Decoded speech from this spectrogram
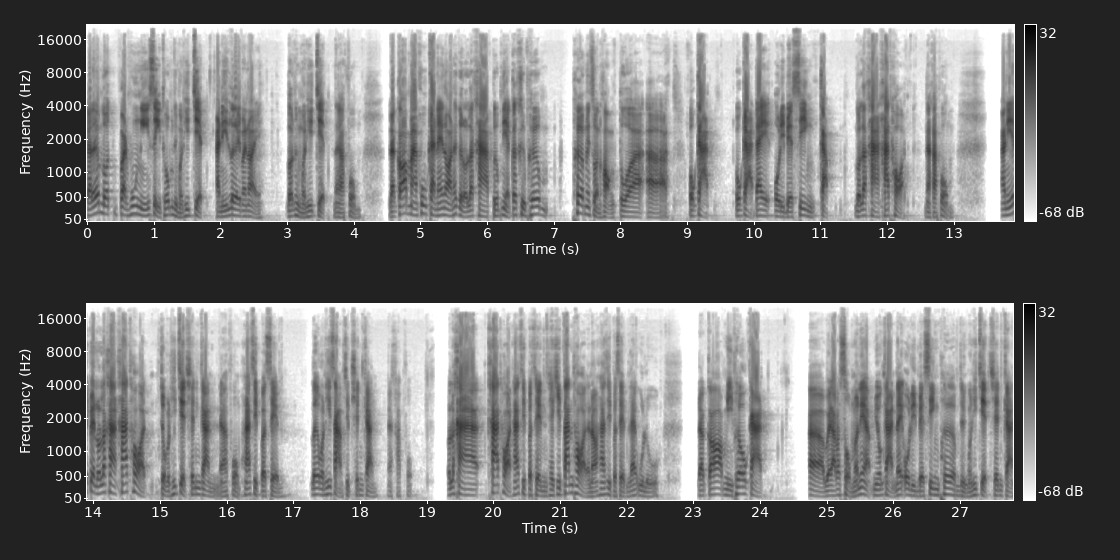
จะเริ่มลดวันพรุ่งนี้สี่ทุ่มถึงวันที่เจ็ดอันนี้เลยมาหน่อยลดถึงวันที่เจ็ดนะครับผม แล้วก็มาคู่กันแน่นอนถ้าเกิดลดราคาปุ๊บเนี่ยก็คือเพิ่ม เพิ่มในส่วนของตัวอโอกาสโอกาสได้โอลิเบสซิ่งกับลดราคาค่าถอดนะครับผม อันนี้เป็นลดราคาค่าถอดจบวันที่ 7 เช่นกันนะครับผม 50%เริ่มวันที่ 30 เช่นกันนะครับผมลดราคาค่าถอด 50%ใช้คิตตันถอดอะเนาะ50%แลกอูรูแล้วก็มีเพิ่มโอกาสเเวลาผสมแล้วเนี่ยมีโอกาสได้โอลินเบสซิ่งเพิ่มถึงวันที่ 7 เช่นกัน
